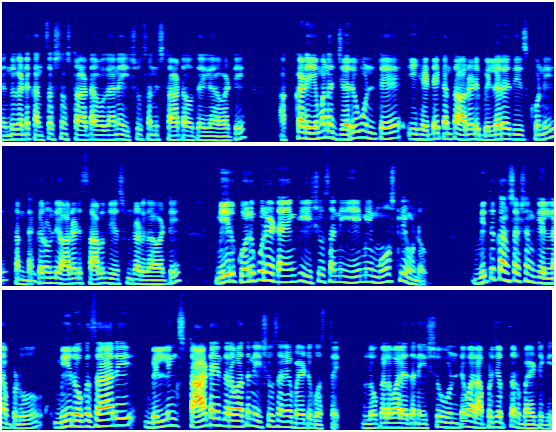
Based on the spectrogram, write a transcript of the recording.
ఎందుకంటే కన్స్ట్రక్షన్ స్టార్ట్ అవ్వగానే ఇష్యూస్ అన్నీ స్టార్ట్ అవుతాయి కాబట్టి అక్కడ ఏమైనా జరుగుంటే ఉంటే ఈ హెడ్ఏక్ అంతా ఆల్రెడీ బిల్డరే తీసుకొని తన దగ్గర ఉండి ఆల్రెడీ సాల్వ్ చేస్తుంటాడు కాబట్టి మీరు కొనుక్కునే టైంకి ఇష్యూస్ అన్నీ ఏమీ మోస్ట్లీ ఉండవు. విత్ కన్స్ట్రక్షన్కి వెళ్ళినప్పుడు మీరు ఒకసారి బిల్డింగ్ స్టార్ట్ అయిన తర్వాతనే ఇష్యూస్ అనేవి బయటకు వస్తాయి. లోకల్ వాళ్ళు ఏదైనా ఇష్యూ ఉంటే వాళ్ళు అప్పుడు చెప్తారు బయటికి.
